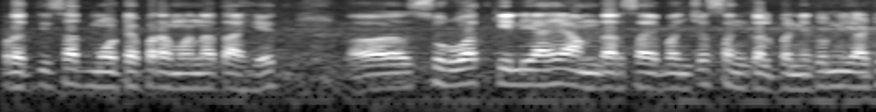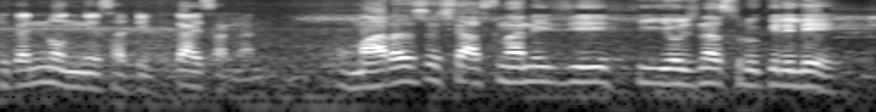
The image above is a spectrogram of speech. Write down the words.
प्रतिसाद मोठ्या प्रमाणात आहेत. सुरुवात केली आहे आमदार साहेबांच्या संकल्पनेतून या ठिकाणी नोंदणीसाठी. काय सांगाल? महाराष्ट्र शासनाने जी ही योजना सुरू केलेली आहे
